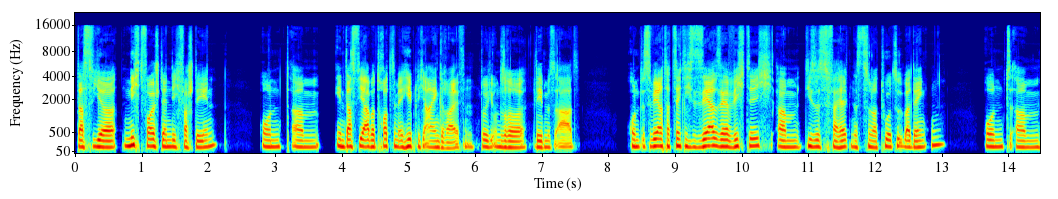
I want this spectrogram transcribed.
das wir nicht vollständig verstehen und ähm, in das wir aber trotzdem erheblich eingreifen durch unsere Lebensart. Und es wäre tatsächlich sehr, sehr wichtig, ähm, dieses Verhältnis zur Natur zu überdenken und ähm,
